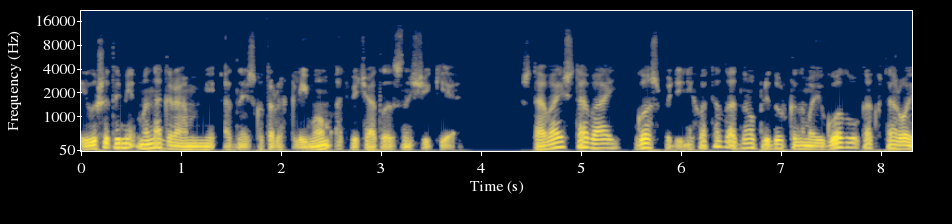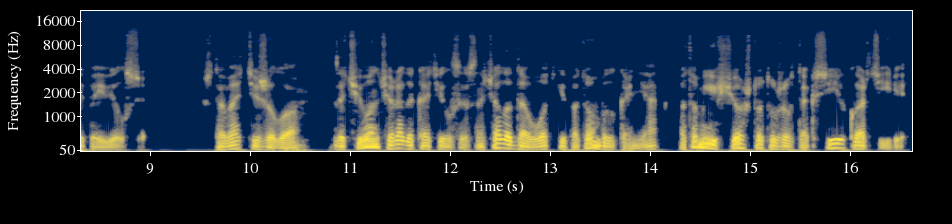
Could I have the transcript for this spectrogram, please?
И вышитыми монограммами, одна из которых клеймом отпечаталась на щеке. «Вставай, вставай! Господи, не хватало одного придурка на мою голову, как второй появился!» Вставать тяжело. До чего он вчера докатился? Сначала до водки, потом был коньяк, потом еще что-то уже в такси и в квартире.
